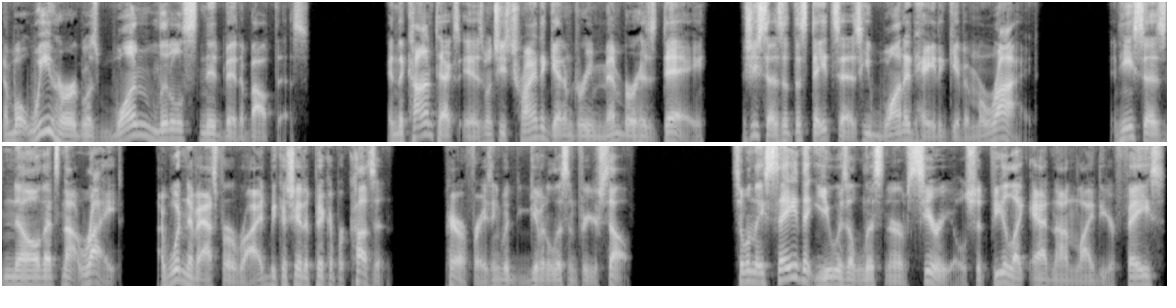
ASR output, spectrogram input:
And what we heard was one little snidbit about this. And the context is when she's trying to get him to remember his day, and she says that the state says he wanted Hae to give him a ride. And he says, no, that's not right. I wouldn't have asked for a ride because she had to pick up her cousin. Paraphrasing, but give it a listen for yourself. So when they say that you as a listener of Serial should feel like Adnan lied to your face,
